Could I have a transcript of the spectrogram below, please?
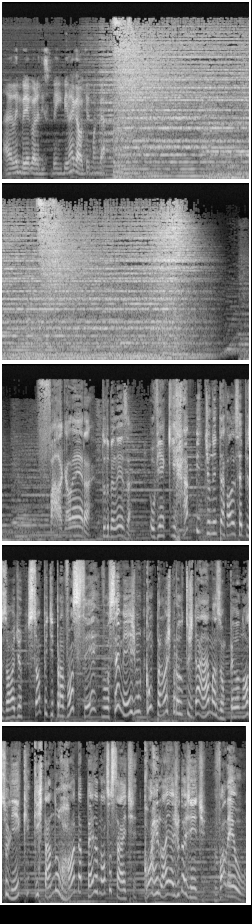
Aí eu lembrei agora disso, bem, bem legal, aquele mangá. Fala galera, tudo beleza? Eu vim aqui rapidinho no intervalo desse episódio só pedir pra você, você mesmo, comprar os produtos da Amazon pelo nosso link que está no rodapé do nosso site. Corre lá e ajuda a gente. Valeu!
